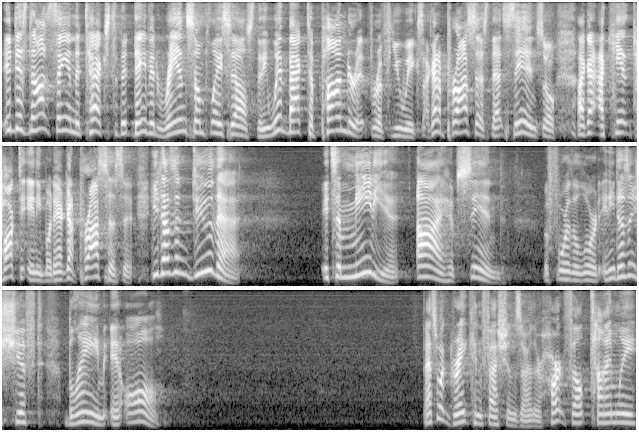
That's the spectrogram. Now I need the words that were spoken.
It does not say in the text that David ran someplace else, that he went back to ponder it for a few weeks. I got to process that sin, so I, got, I can't talk to anybody. I got to process it. He doesn't do that. It's immediate. I have sinned before the Lord. And he doesn't shift blame at all. That's what great confessions are. They're heartfelt, timely,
